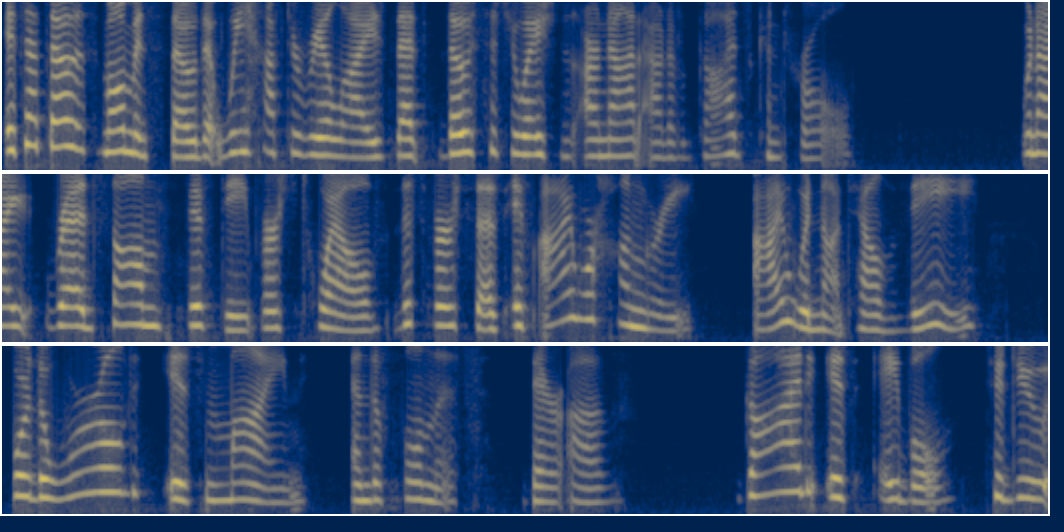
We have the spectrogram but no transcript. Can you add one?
It's at those moments, though, that we have to realize that those situations are not out of God's control. When I read Psalm 50, verse 12, this verse says, If I were hungry, I would not tell thee, for the world is mine and the fullness thereof. God is able to do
